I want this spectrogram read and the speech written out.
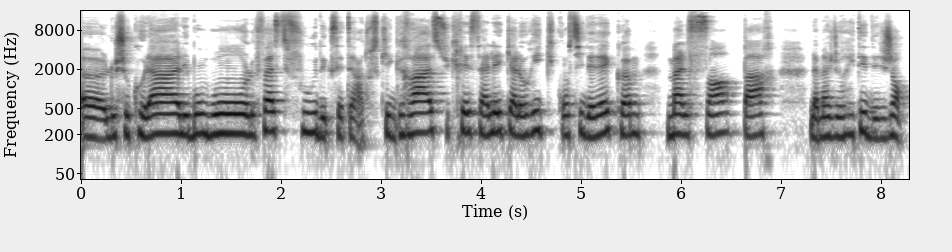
euh, le chocolat, les bonbons, le fast food, etc. Tout ce qui est gras, sucré, salé, calorique, considéré comme malsain par la majorité des gens.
